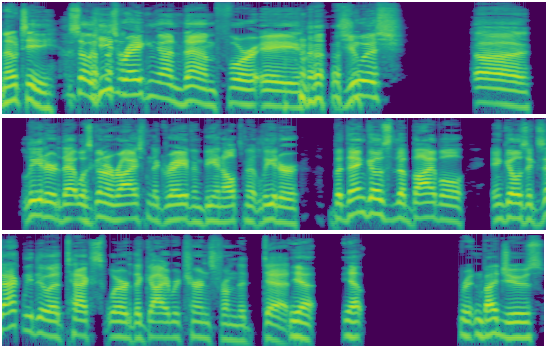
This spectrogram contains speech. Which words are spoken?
No tea. So he's ragging on them for a Jewish uh, leader that was going to rise from the grave and be an ultimate leader, but then goes to the Bible and goes exactly to a text where the guy returns from the dead. Yeah. Yep. Written by Jews.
